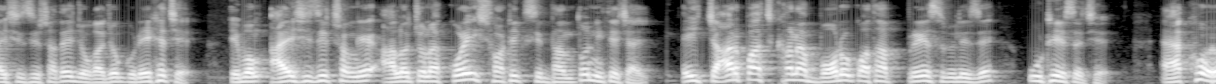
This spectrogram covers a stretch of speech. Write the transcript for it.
আইসিসির সাথে যোগাযোগ রেখেছে এবং আইসিসির সঙ্গে আলোচনা করেই সঠিক সিদ্ধান্ত নিতে চাই এই চার পাঁচখানা বড় কথা প্রেস রিলিজে উঠে এসেছে। এখন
